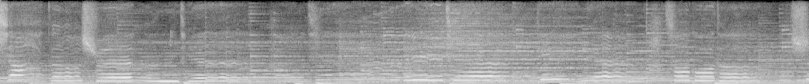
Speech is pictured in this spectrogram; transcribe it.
下的雪很甜，一天一年错过的时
